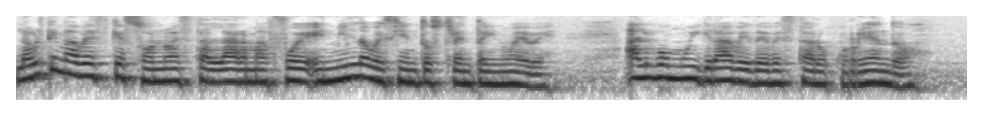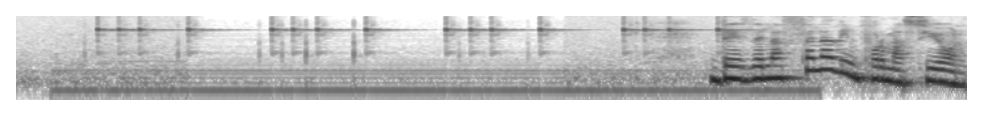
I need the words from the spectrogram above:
la última vez que sonó esta alarma fue en 1939. Algo muy grave debe estar ocurriendo. Desde la sala de información,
